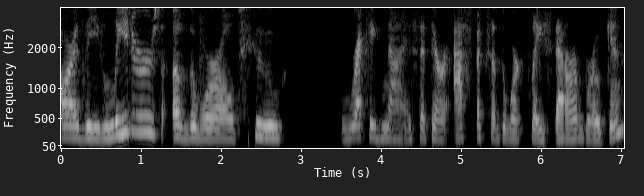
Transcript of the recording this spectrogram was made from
are the leaders of the world who recognize that there are aspects of the workplace that are broken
